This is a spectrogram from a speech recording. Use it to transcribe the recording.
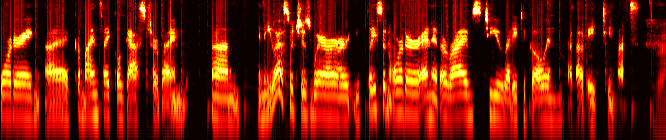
ordering a combined cycle gas turbine um, in the US, which is where you place an order and it arrives to you ready to go in about 18 months, okay.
